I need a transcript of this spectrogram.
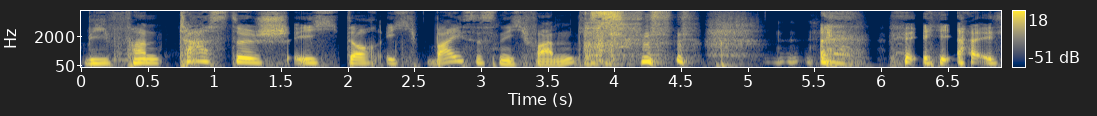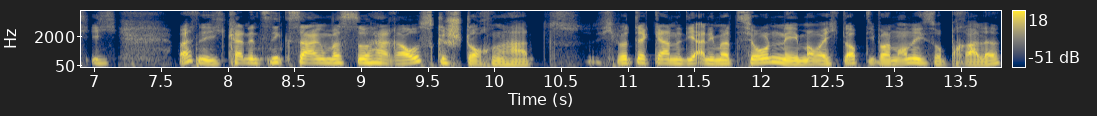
wie fantastisch ich doch, ich weiß es nicht fand. ja, ich, ich weiß nicht, ich kann jetzt nichts sagen, was so herausgestochen hat. Ich würde ja gerne die Animation nehmen, aber ich glaube, die waren auch nicht so pralle.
